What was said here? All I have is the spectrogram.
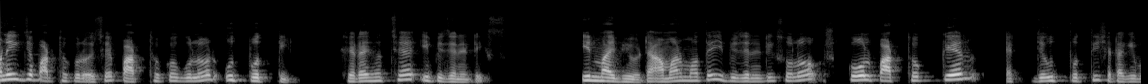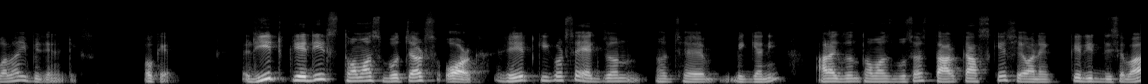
অনেক যে পার্থক্য রয়েছে, পার্থক্যগুলোর উৎপত্তি, সেটাই হচ্ছে ইপিজেনেটিক্স ইন মাই ভিউ এটা আমার মতে ইপিজেনেটিক্স হলো সকল পার্থক্যের যে উৎপত্তি, সেটাকে বলা হয় epigenetics okay Reed credits Thomas Bouchard's work Reed কি করছে? একজন হচ্ছে বিজ্ঞানী আর একজন থমাস বোচার্স তার কাজকে সে অনেক ক্রেডিট দিছে বা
